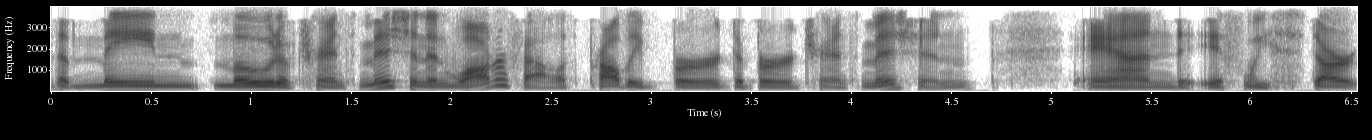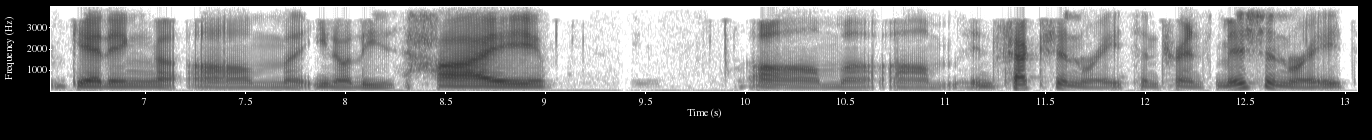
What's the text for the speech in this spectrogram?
the main mode of transmission in waterfowl it's probably bird to bird transmission. And if we start getting um you know these high um, um infection rates and transmission rates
